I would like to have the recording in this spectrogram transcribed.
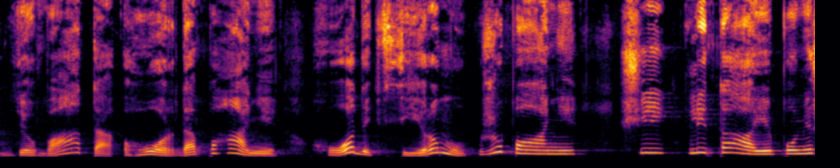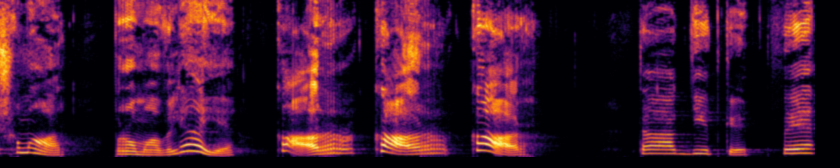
дзьобата горда пані ходить в сірому жупані, ще й літає поміж хмар, промовляє кар, кар, кар. Так, дітки, це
